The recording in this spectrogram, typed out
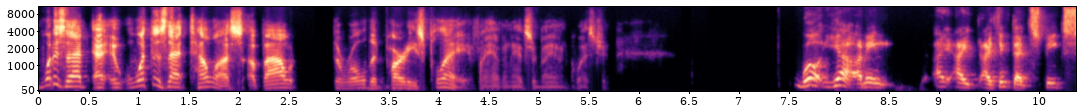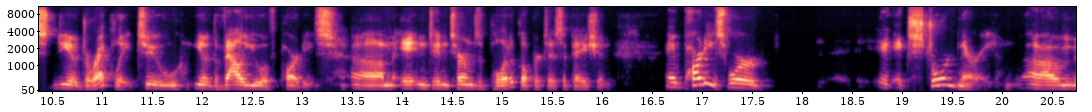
what does that uh, uh, what does that tell us about the role that parties play if i haven't answered my own question well yeah i mean I, I, I think that speaks you know directly to you know the value of parties um, in, in terms of political participation and parties were extraordinary um,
